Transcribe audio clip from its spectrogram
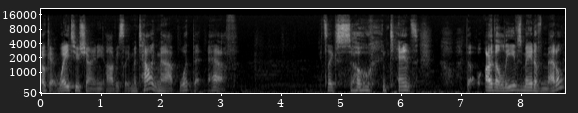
Okay, way too shiny, obviously. Metallic map, what the F? It's like so intense. The, are the leaves made of metal?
